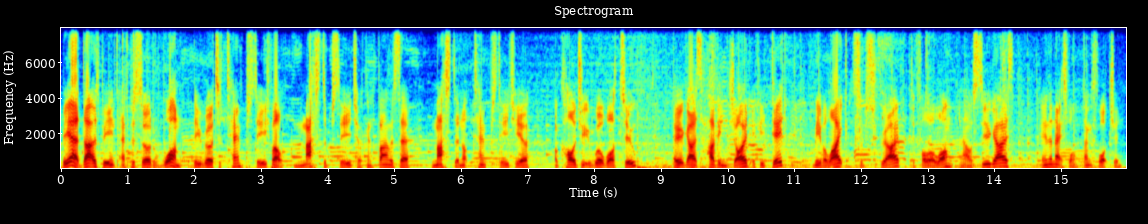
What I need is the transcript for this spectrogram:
But yeah, that has been episode 1 of the Road to 10 Prestige, well, Master Prestige, I can finally say Master, not 10 Prestige here, on Call of Duty World War II. I hope you guys have enjoyed. If you did, leave a like, subscribe to follow along, and I will see you guys in the next one. Thanks for watching.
